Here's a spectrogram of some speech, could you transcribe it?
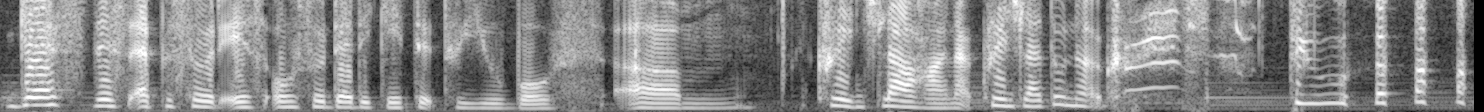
guess this episode is also dedicated to you both. Um cringe lah ha. Nak cringe lah tu nak cringe lah tu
